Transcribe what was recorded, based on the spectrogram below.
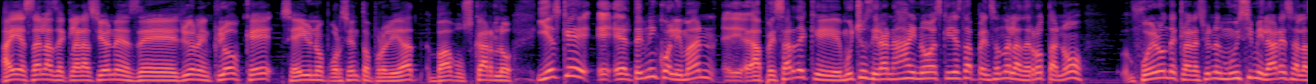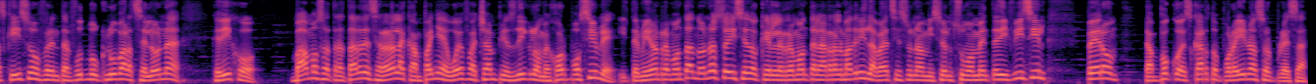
Ahí están las declaraciones de Jürgen Klopp que si hay 1% de probabilidad va a buscarlo. Y es que eh, el técnico alemán, eh, a pesar de que muchos dirán, ay no, es que ya está pensando en la derrota, no. Fueron declaraciones muy similares a las que hizo frente al Fútbol Club Barcelona, que dijo, vamos a tratar de cerrar la campaña de UEFA Champions League lo mejor posible. Y terminaron remontando. No estoy diciendo que le remonten la Real Madrid, la verdad sí es una misión sumamente difícil, pero tampoco descarto por ahí una sorpresa.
